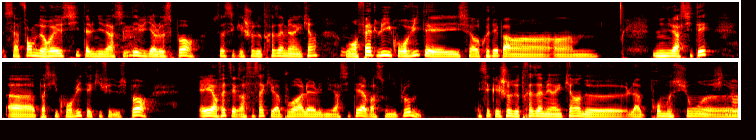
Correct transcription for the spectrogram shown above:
sa forme de réussite à l'université via le sport. Ça c'est quelque chose de très américain où en fait lui il court vite et il se fait recruter par un, un- une université euh, parce qu'il court vite et qu'il fait du sport. Et en fait c'est grâce à ça qu'il va pouvoir aller à l'université avoir son diplôme. Et c'est quelque chose de très américain de la promotion euh,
